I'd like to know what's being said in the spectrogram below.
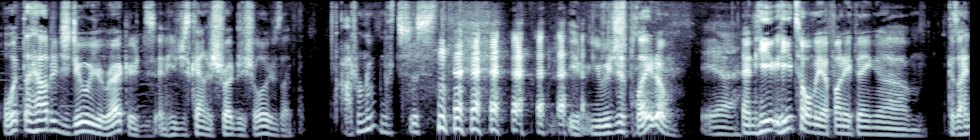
what the hell did you do with your records? And he just kind of shrugged his shoulders, like, I don't know. That's just you, you just played them. Yeah. And he he told me a funny thing because I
